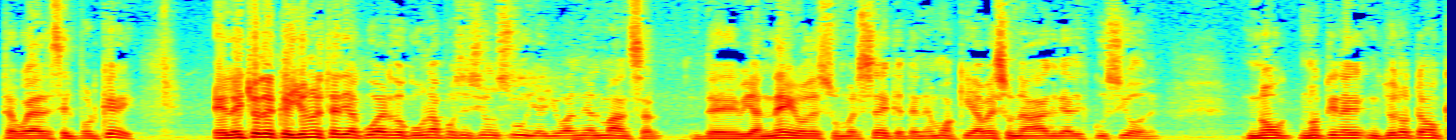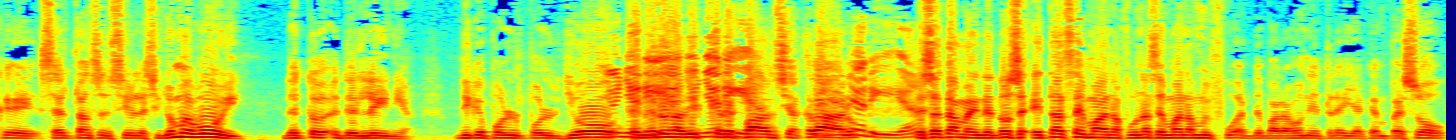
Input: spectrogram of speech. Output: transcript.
Te voy a decir por qué. El hecho de que yo no esté de acuerdo con una posición suya, Giovanni Almanzar, de Vianneo, de su merced, que tenemos aquí a veces una agria discusiones, no, no tiene, yo no tengo que ser tan sensible. Si yo me voy de esto de línea, de que por, por yo Ñoñería, tener una discrepancia, claro. ñoñería. Exactamente. Entonces, esta semana fue una semana muy fuerte para Joni Estrella, que empezó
